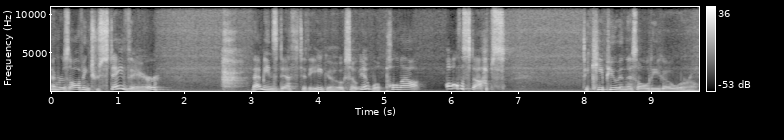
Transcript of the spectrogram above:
and resolving to stay there, that means death to the ego, so it will pull out all the stops to keep you in this old ego world.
